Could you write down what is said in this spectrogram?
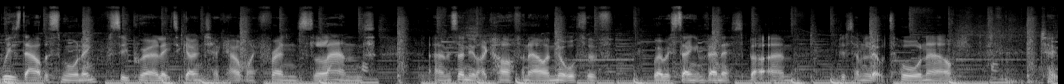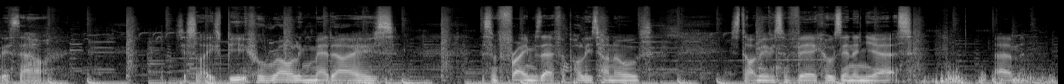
whizzed out this morning super early to go and check out my friend's land. Um, it's only like half an hour north of where we're staying in Venice but um, just having a little tour now. Check this out. It's just like these beautiful rolling meadows. There's some frames there for polytunnels. Start moving some vehicles in and yet. Um,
